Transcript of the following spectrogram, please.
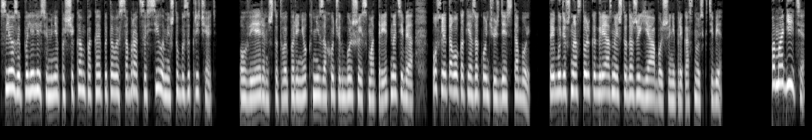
Слезы полились у меня по щекам, пока я пыталась собраться с силами, чтобы закричать. «Уверен, что твой паренек не захочет больше и смотреть на тебя после того, как я закончу здесь с тобой. Ты будешь настолько грязной, что даже я больше не прикоснусь к тебе». «Помогите!»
